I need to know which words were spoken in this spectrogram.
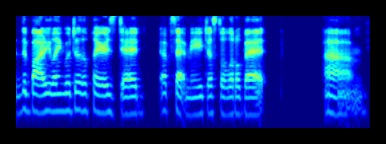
the body language of the players did upset me just a little bit. Um,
